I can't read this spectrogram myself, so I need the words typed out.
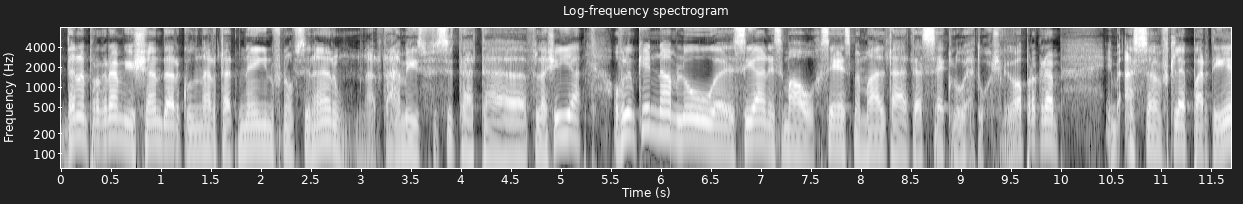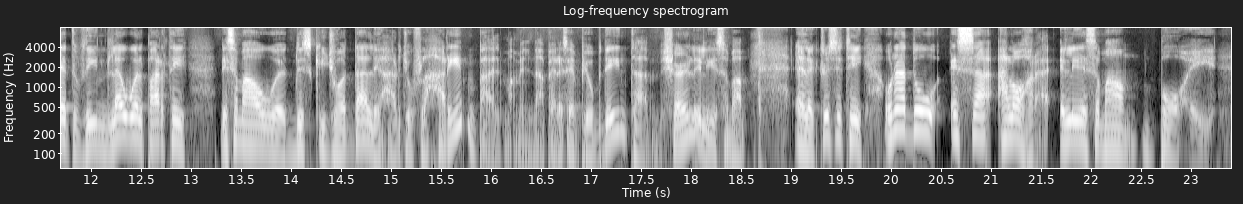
Dan il-programm jixxandar kull nar ta' tnejn f'nofsinhar, nar ta' ħamis fis-sitta ta' flaxija, u flimkien nagħmlu eh, sija nisimgħu ħsies minn Malta tas-seklu 21. Huwa programm imqassam f'tleb partijiet f'din l-ewwel parti nisimgħu eh, diski ġodda li ħarġu fl-aħħar jiem bħal ma milna pereżempju b'din ta' Shirley li jisimha Electricity u ngħaddu issa għal oħra li jisimha Boy.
